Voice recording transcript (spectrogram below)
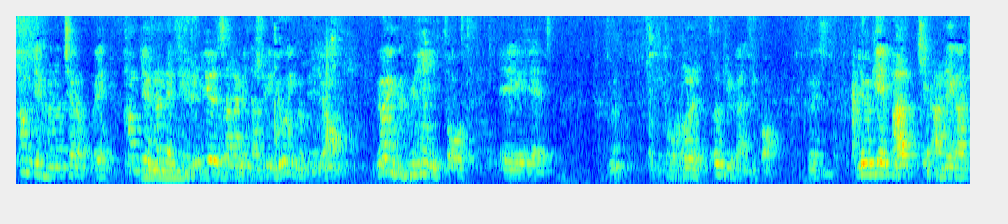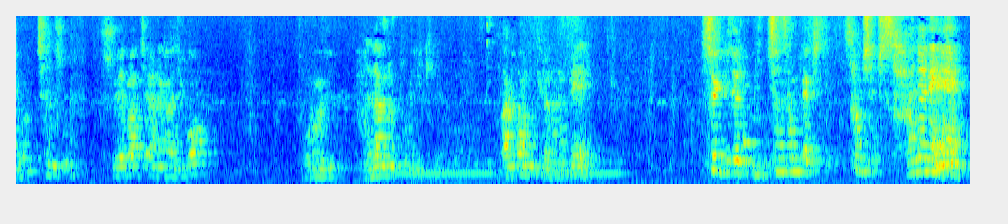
황제 현원처럼 왜 황제 현원의 대를 이은 사람이 나중에 요임금이에요. 요임금이 또 에, 응? 도를 어겨가지고 그래서 여기에 받지 않아가지고 천수 수에 받지 않아가지고 도를 반란을 또 일으켜요. 땅땅 묻기를 하는데 서기전 2334년에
